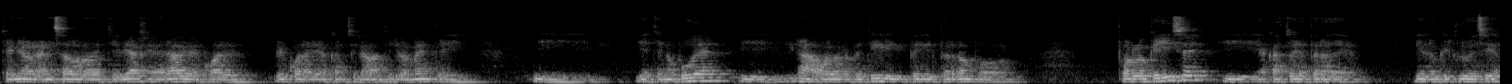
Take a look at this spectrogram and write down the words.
Tenía organizado este viaje a Arabia, el cual, el cual había cancelado anteriormente y, este no pude. Y, nada, vuelvo a repetir y pedir perdón por, por lo que hice y acá estoy a espera de, de lo que el club decida.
